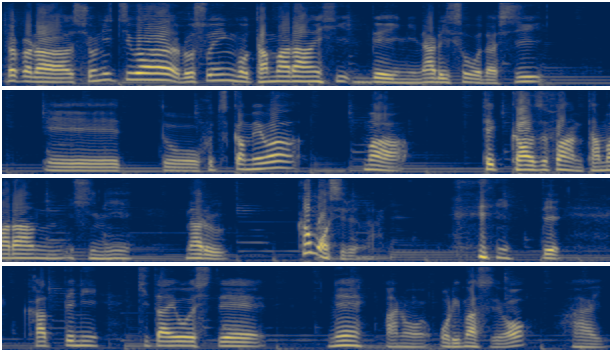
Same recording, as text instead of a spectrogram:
だから初日はロスインゴたまらん日デイになりそうだし、えー、っと、2日目は、まあ、テッカーズファンたまらん日になるかもしれない。で、勝手に期待をして、ね、あの、おりますよ。はい。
